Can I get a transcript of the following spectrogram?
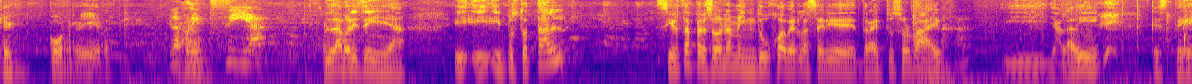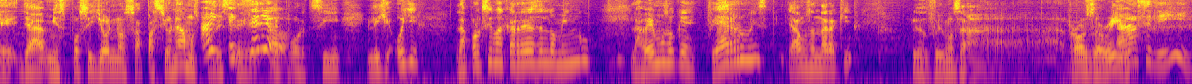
que correr. Y la policía. La policía. Y, y- y, pues total, cierta persona me indujo a ver la serie de Drive to Survive. Y ya la vi. Este, ya mi esposa y yo nos apasionamos por Ay, ¿en este serio? deporte. Sí. Y le dije, oye, la próxima carrera es el domingo. ¿La vemos o qué? Fierro, me dice. Ya vamos a andar aquí. Y nos fuimos a Rosarito. Ah, sí vi.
